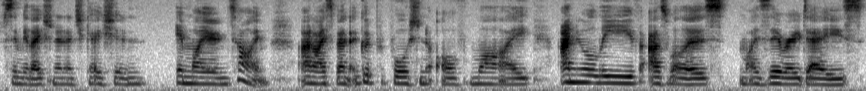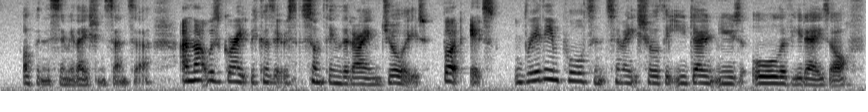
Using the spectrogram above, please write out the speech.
simulation and education in my own time, and I spent a good proportion of my annual leave as well as my zero days up in the simulation centre. And that was great because it was something that I enjoyed. But it's really important to make sure that you don't use all of your days off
